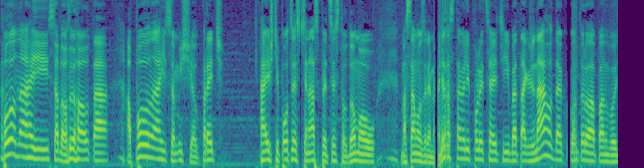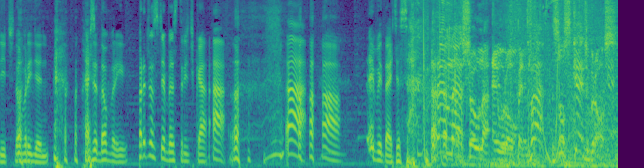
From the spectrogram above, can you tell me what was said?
polonáhy sadol do auta a polonáhy som išiel preč. A ešte po ceste naspäť cestou domov ma samozrejme nezastavili policajti iba tak, že náhoda kontrola pán vodič. Dobrý deň. Takže dobrý. Prečo ste bez trička? A. A. Nepýtajte sa. Ranná show na Európe 2 zo Sketch Bros.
